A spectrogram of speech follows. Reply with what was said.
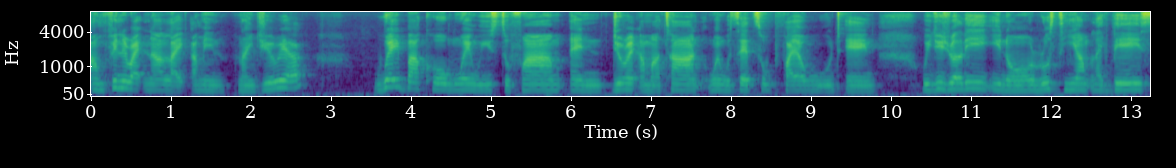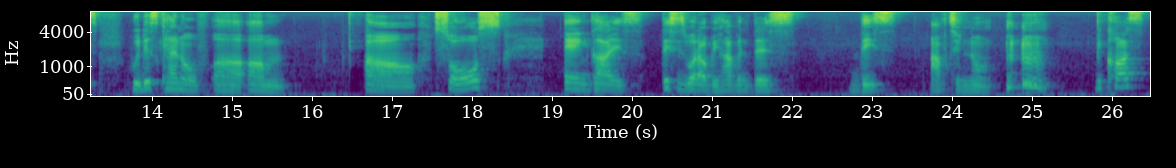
I'm feeling right now like I'm in Nigeria, way back home when we used to farm, and during Harmattan when we set up firewood, and we usually, you know, roast yam like this with this kind of uh, um, uh, sauce. And guys, this is what I'll be having this this afternoon because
